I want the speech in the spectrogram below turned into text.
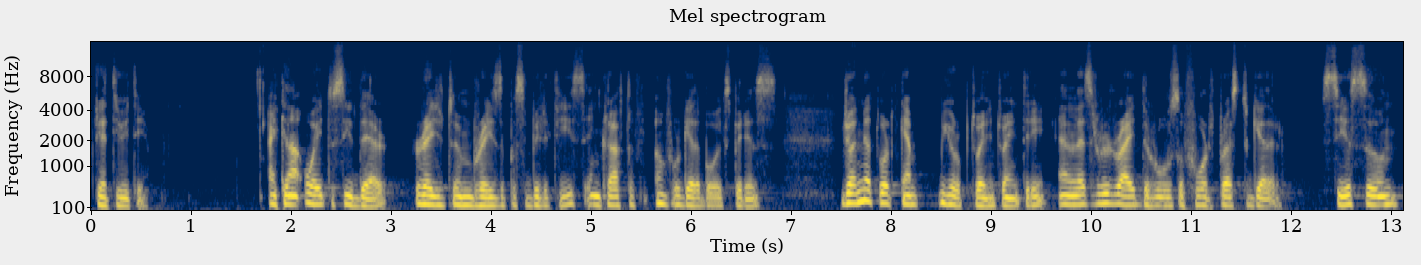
creativity. I cannot wait to see there, ready to embrace the possibilities and craft an unforgettable experience. Join me at WordCamp Europe 2023 and let's rewrite the rules of WordPress together. See you soon.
